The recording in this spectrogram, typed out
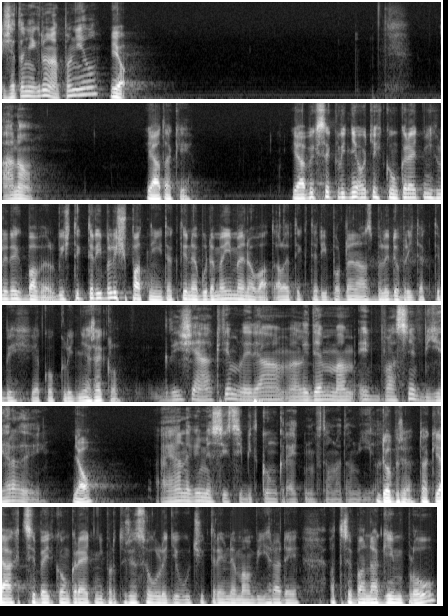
Že to někdo naplnil? Jo, Ano. já taky. Já bych se klidně o těch konkrétních lidech bavil. Víš, ty, kteří byli špatní, tak ty nebudeme jmenovat, ale ty, kteří podle nás byli dobrý, tak ty bych jako klidně řekl. Když já k těm lidem, lidem mám i vlastně výhrady, Jo? a já nevím, jestli chci být konkrétní v tomhle díle. Dobře, tak já chci být konkrétní, protože jsou lidi, vůči kterým nemám výhrady. A třeba na Gimplu,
